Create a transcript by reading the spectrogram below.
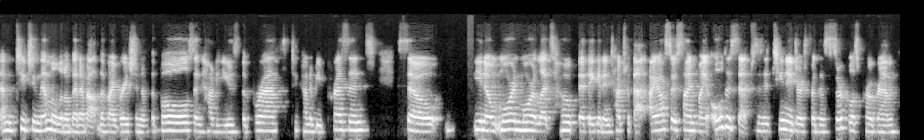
I'm teaching them a little bit about the vibration of the bowls and how to use the breath to kind of be present. So you know, more and more, let's hope that they get in touch with that. I also signed my oldest up as a teenager for the Circles program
